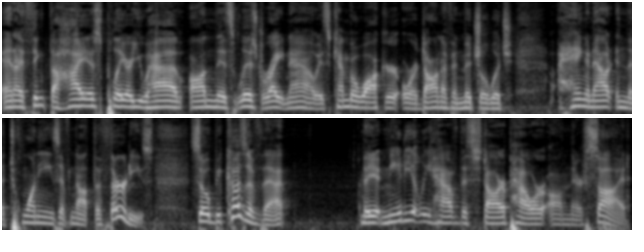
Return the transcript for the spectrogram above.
and I think the highest player you have on this list right now is Kemba Walker or Donovan Mitchell, which hanging out in the 20s if not the 30s. So because of that, they immediately have the star power on their side.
